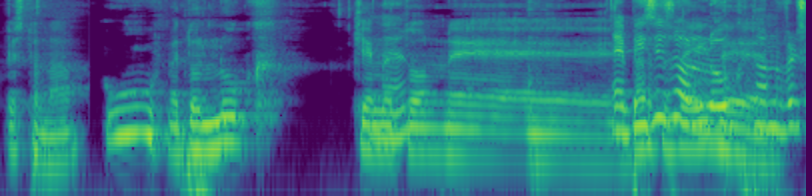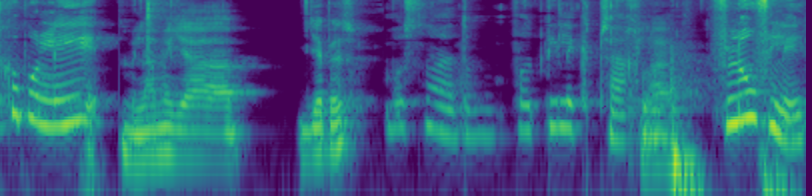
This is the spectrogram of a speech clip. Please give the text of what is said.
πες το να. Ου, με τον Luke και Ναι. με τον. Ε, Επίσης Darth ο Vader. Luke τον βρίσκω πολύ. Μιλάμε για. Για πες. Πώς να το πω, τι λέξη ψάχνω. Φλα- Φλούφλι.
